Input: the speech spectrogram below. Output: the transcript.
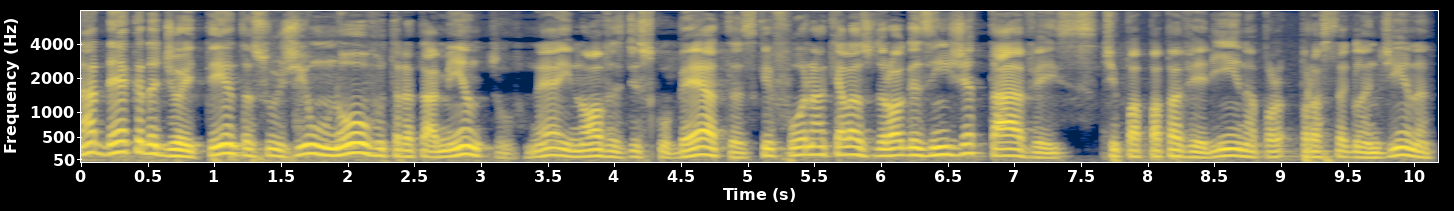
Na década de 80 surgiu um novo tratamento né, e novas descobertas que foram aquelas drogas injetáveis, tipo a papaverina, a prostaglandina.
